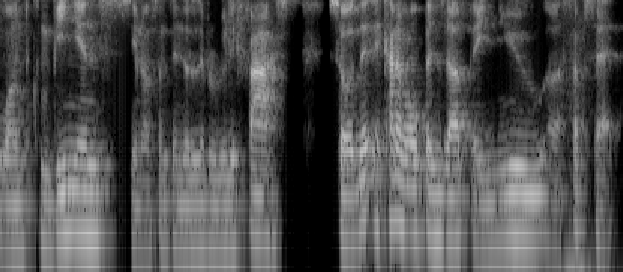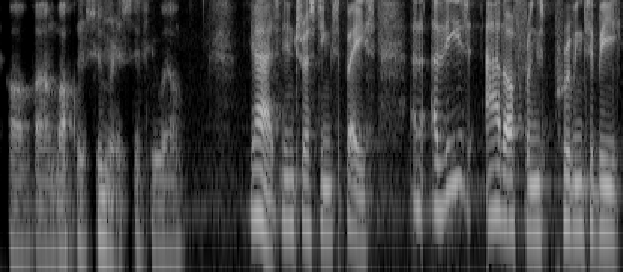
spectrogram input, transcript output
want convenience you know something delivered really fast. So th- it kind of opens up a new uh, subset of, um, of consumers if you will. Yeah it's an interesting space. And are these ad offerings proving to be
